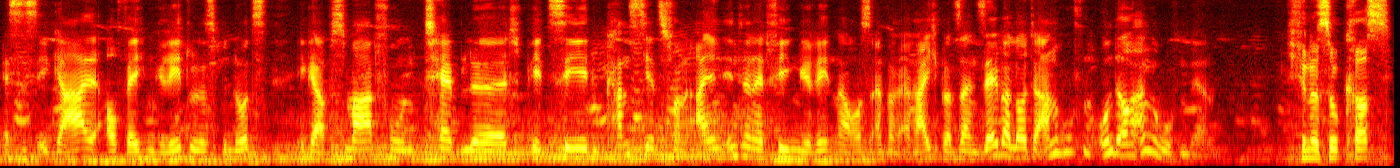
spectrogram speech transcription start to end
es ist egal, auf welchem Gerät du das benutzt. Egal ob Smartphone, Tablet, PC. Du kannst jetzt von allen internetfähigen Geräten aus einfach erreichbar sein, selber Leute anrufen und auch angerufen werden. Ich finde das so krass,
